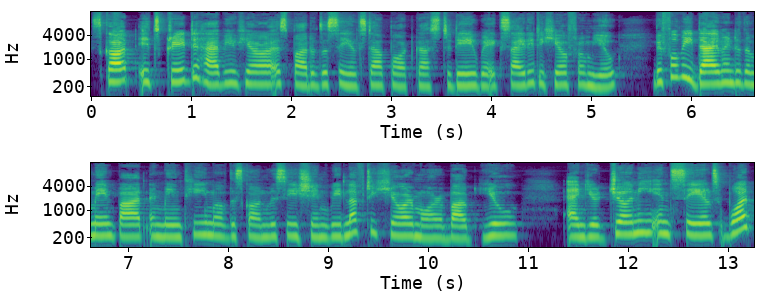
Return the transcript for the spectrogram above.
Scott, it's great to have you here as part of the Sales Star podcast today. We're excited to hear from you. Before we dive into the main part and main theme of this conversation, we'd love to hear more about you and your journey in sales. What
